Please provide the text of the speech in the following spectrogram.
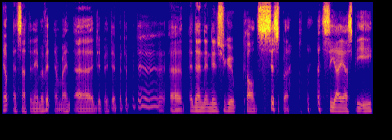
Nope, that's not the name of it. Never mind. Uh, uh, and then an industry group called CISPE, C I S P E,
